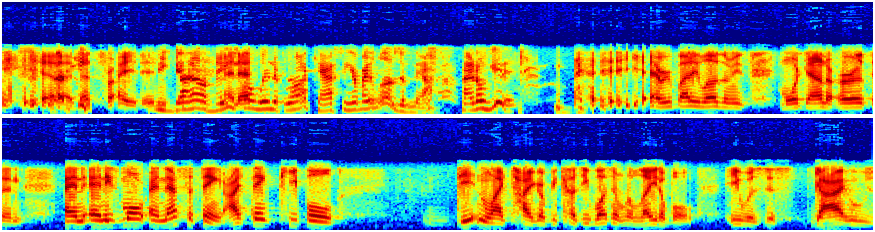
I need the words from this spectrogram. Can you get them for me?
yeah, that's right. And, he got out of baseball, went to broadcasting. Everybody loves him now. I don't get it. yeah, everybody loves him. He's more down to earth, and and and he's more. And that's the thing. I think people didn't like Tiger because he wasn't relatable. He was this guy who's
